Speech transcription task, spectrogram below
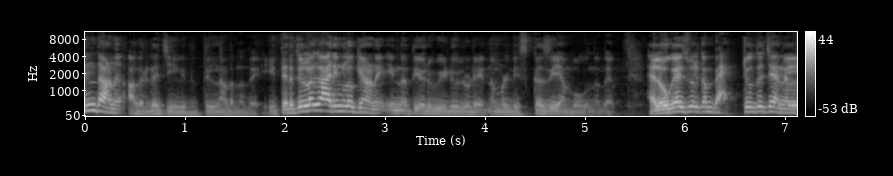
എന്താണ് അവരുടെ ജീവിതത്തിൽ നടന്നത്? ഇത്തരത്തിലുള്ള കാര്യങ്ങളൊക്കെയാണ് ഇന്നത്തെ ഒരു വീഡിയോയിലൂടെ നമ്മൾ ഡിസ്കസ് ചെയ്യാൻ പോകുന്നത്. Hello guys welcome back to the channel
